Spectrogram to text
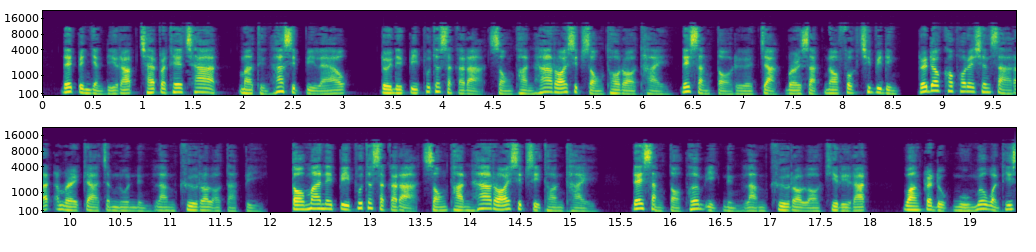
ำได้เป็นอย่างดีรับใช้ประเทศชาติมาถึง 50 ปีแล้ว โดยในปีพุทธศักราช 2512 ทรไทย ได้สั่งต่อเรือจากบริษัท Norfolk Shipbuilding r a d a r Corporation สหรัฐอเมริกาจำนวนหนึ่งลำคือรอลอตาปี ต่อมาในปีพุทธศักราช 2514 ทรไทย ได้สั่งต่อเพิ่มอีกหนึ่งลำคือรอลอคิริรัตวางกระดูกงูเมื่อวันที่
